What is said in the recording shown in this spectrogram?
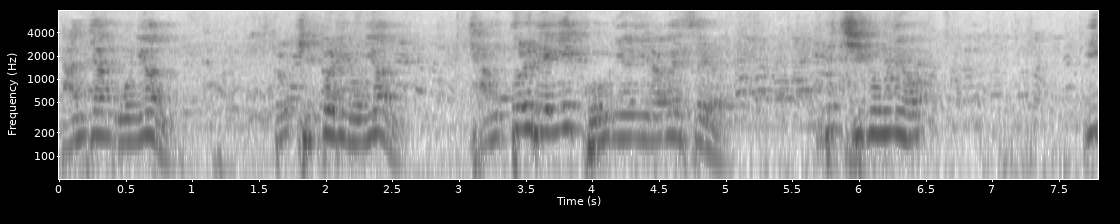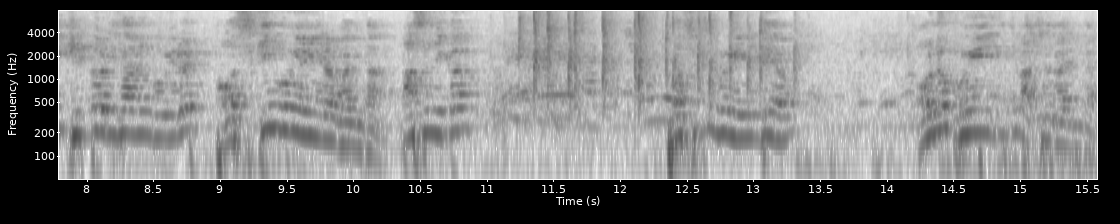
난장 공연, 그리고 길거리 공연, 장돌뱅이 공연이라고 했어요. 근데 지금은요, 이 길거리에서 하는 공연을 버스킹 공연이라고 합니다. 맞습니까? 버스킹 공연인데요. 어느 공연이든지 마찬가지입니다.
